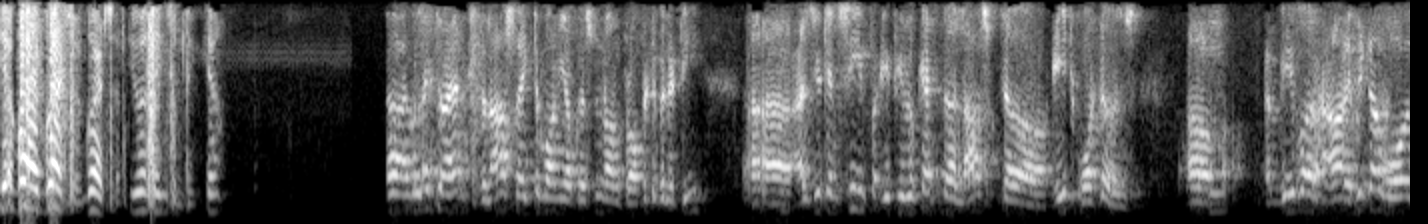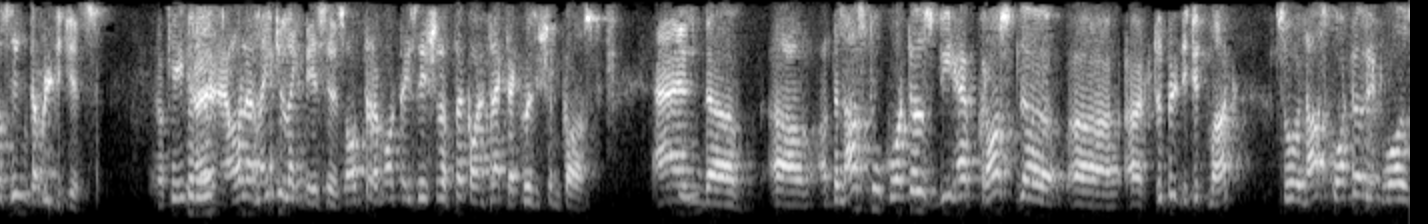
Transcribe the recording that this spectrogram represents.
Yeah, go ahead, go ahead, sir. Go ahead, sir. You were saying something, yeah. Uh, I would like to add the last item on your question on profitability. Uh, as you can see, if, if you look at the last uh, eight quarters, um, we were, our EBITDA was in double digits, okay, uh, on a like-to-like -like basis after amortization of the contract acquisition cost. And uh, uh, the last two quarters, we have crossed the uh, uh, triple-digit mark. So last quarter, it was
